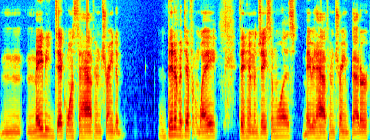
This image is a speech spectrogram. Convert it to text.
m- maybe Dick wants to have him trained to bit of a different way than him and Jason was. Maybe to have him train better.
